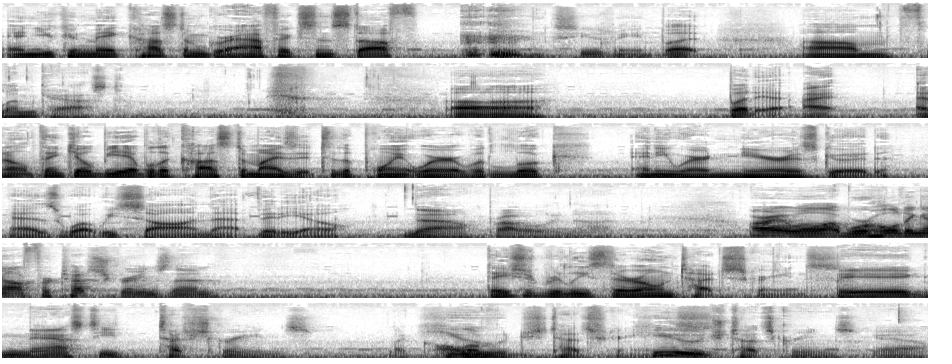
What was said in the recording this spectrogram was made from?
and you can make custom graphics and stuff. Excuse me, but um, Phlegmcast. But I I don't think you'll be able to customize it to the point where it would look anywhere near as good as what we saw in that video. No, probably not. All right. Well, uh, we're holding out for touchscreens then. They should release their own touchscreens. Big, nasty touchscreens, like Huge touchscreens. huge touchscreens. Yeah.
